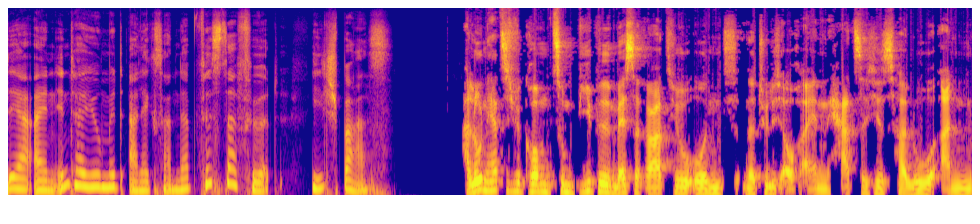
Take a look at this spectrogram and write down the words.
der ein Interview mit Alexander Pfister führt. Viel Spaß! Hallo und herzlich willkommen zum Bibel Messeradio und natürlich auch ein herzliches Hallo an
